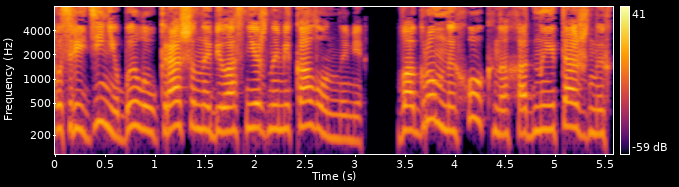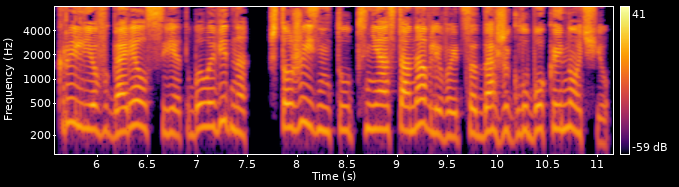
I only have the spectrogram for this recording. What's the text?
посредине было украшено белоснежными колоннами. В огромных окнах одноэтажных крыльев горел свет. Было видно, что жизнь тут не останавливается даже глубокой ночью.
